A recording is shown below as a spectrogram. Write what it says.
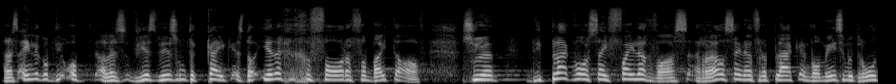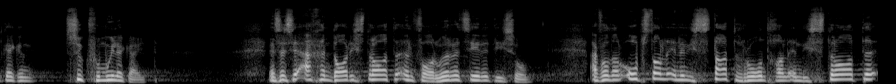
Hulle is eintlik op die op hulle is wees wees om te kyk is daar enige gevare van buite af. So die plek waar sy veilig was, ruil sy nou vir 'n plek in waar mense moet rondkyk en soek vir moeilikheid. En sy sê ek gaan daardie strate invaar. Hoor wat sê dit hierso. Ek wil dan opstaan en in die stad rondgaan in die strate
